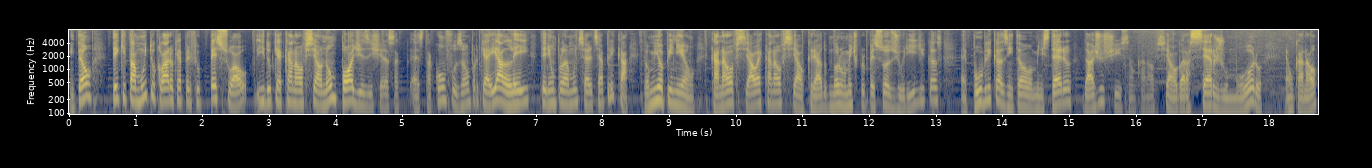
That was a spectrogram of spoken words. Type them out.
Então, tem que estar tá muito claro o que é perfil pessoal e do que é canal oficial. Não pode existir essa, essa confusão, porque aí a lei teria um problema muito sério de se aplicar. Então, minha opinião, canal oficial é canal oficial, criado normalmente por pessoas jurídicas, é, públicas, então o Ministério da Justiça é um canal oficial. Agora, Sérgio Moro é um canal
